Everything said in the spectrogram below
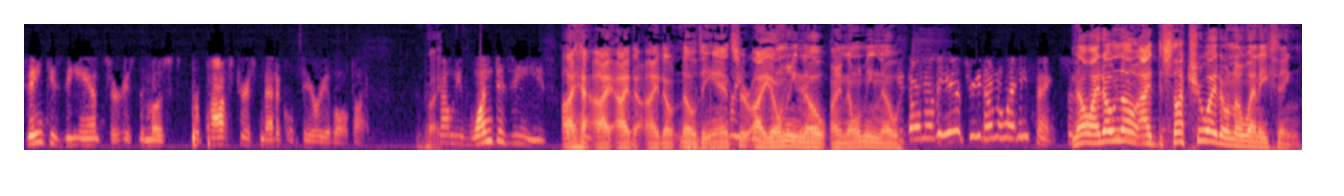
zinc is the answer is the most preposterous medical theory of all time. Right. Tell me one disease. I, ha- I, I. I don't know the answer. I only know. I only know. You don't know the answer. You don't know anything. So No, I don't know. I, it's not true. I don't know anything.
